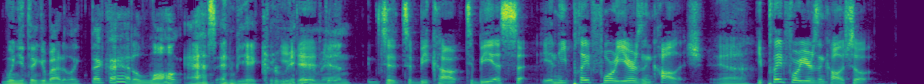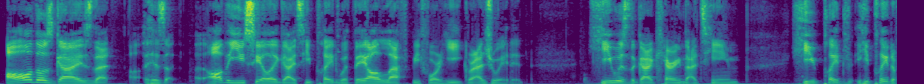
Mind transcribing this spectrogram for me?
When you think about it, like that guy had a long ass NBA career, He did, man. To to become to be a and he played four years in college. Yeah, He played four years in college. So all those guys that uh, his all the UCLA guys he played with, they all left before he graduated. He was the guy carrying that team. he played he played a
